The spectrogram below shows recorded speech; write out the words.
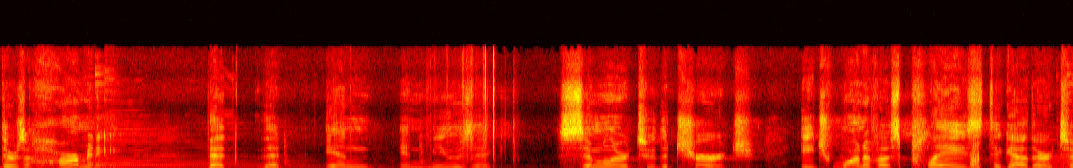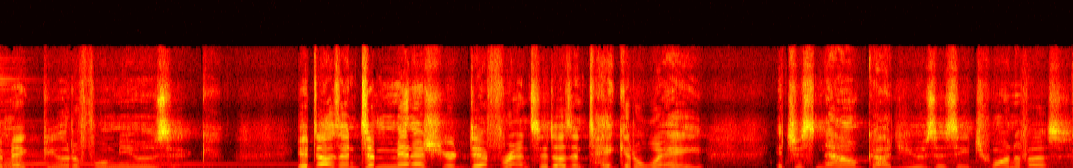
There's a harmony that, that in, in music, similar to the church, each one of us plays together to make beautiful music. It doesn't diminish your difference, it doesn't take it away. It just now God uses each one of us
